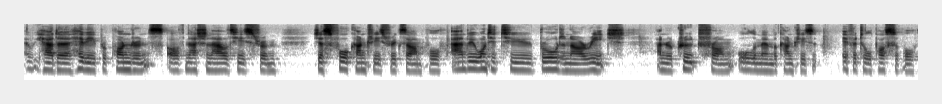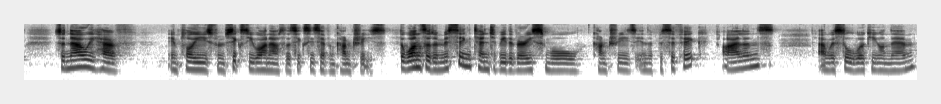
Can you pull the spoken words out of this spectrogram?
And we had a heavy preponderance of nationalities from just four countries, for example. And we wanted to broaden our reach and recruit from all the member countries, if at all possible. So now we have employees from 61 out of the 67 countries. The ones that are missing tend to be the very small countries in the Pacific Islands, and we're still working on them.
